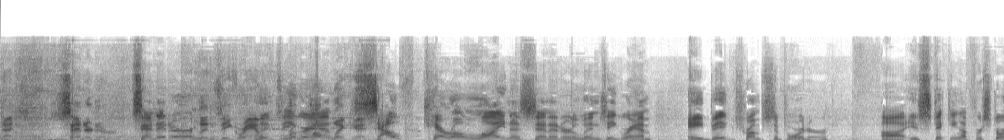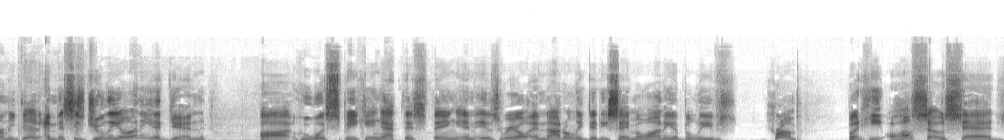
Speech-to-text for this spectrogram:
That's Senator Senator Lindsey Graham, Lindsey Graham, Republican. South Carolina Senator Lindsey Graham, a big Trump supporter, uh, is sticking up for Stormy Daniels. And this is Giuliani again, uh, who was speaking at this thing in Israel. And not only did he say Melania believes Trump, but he also said,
